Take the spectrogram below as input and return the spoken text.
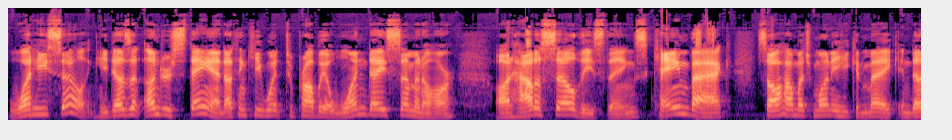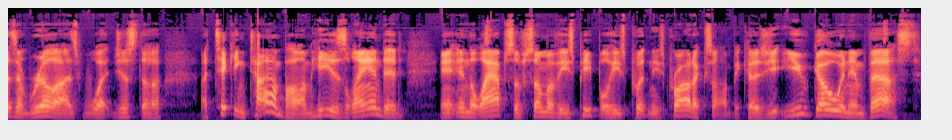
what he's selling. He doesn't understand. I think he went to probably a one day seminar on how to sell these things, came back, saw how much money he could make, and doesn't realize what just a, a ticking time bomb he has landed in, in the laps of some of these people he's putting these products on. Because you, you go and invest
